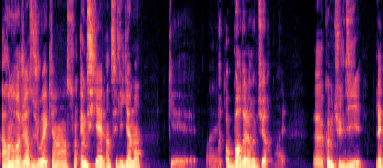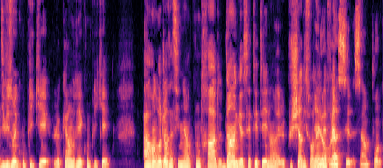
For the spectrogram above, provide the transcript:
Aaron Rodgers joue avec un, son MCL, un de ses ligaments, qui est Ouais, au bord de la rupture. Euh, comme tu le dis, la division est compliquée, le calendrier est compliqué. Aaron Rodgers a signé un contrat de dingue cet été, l'un Ouais. des plus chers d'histoire de la alors NFL. là, c'est un point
